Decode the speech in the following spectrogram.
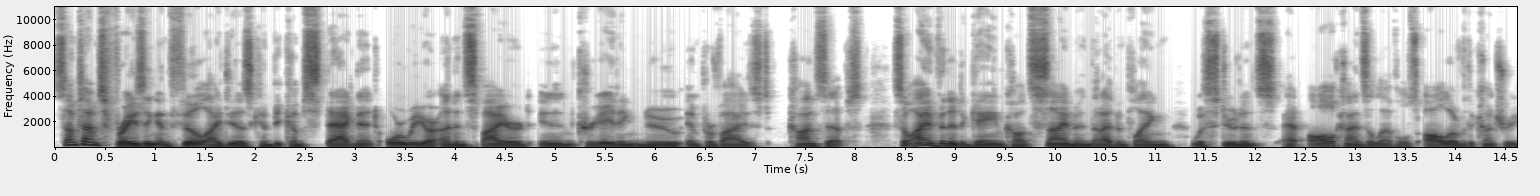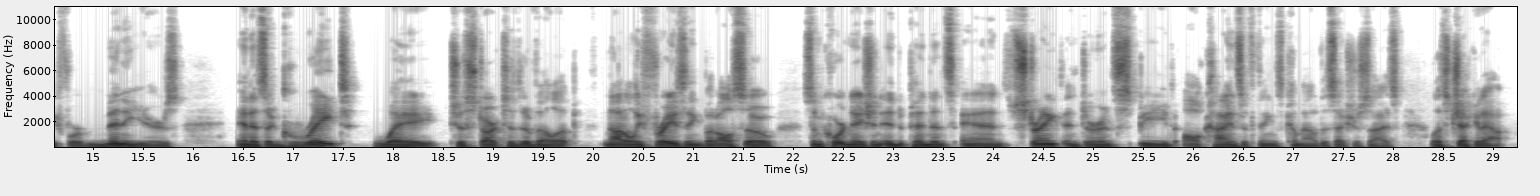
Sometimes phrasing and fill ideas can become stagnant or we are uninspired in creating new improvised concepts. So I invented a game called Simon that I've been playing with students at all kinds of levels all over the country for many years. And it's a great way to start to develop not only phrasing, but also some coordination, independence, and strength, endurance, speed, all kinds of things come out of this exercise. Let's check it out.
